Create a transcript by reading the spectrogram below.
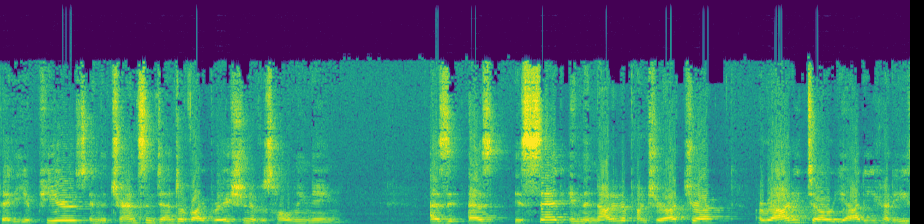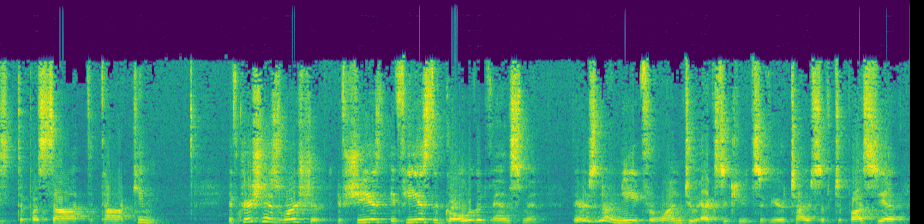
that he appears in the transcendental vibration of his holy name. As, it, as is said in the Narada Pancharatra, Aradito Yadi Haris Tapasa Tata Kim. If Krishna is worshipped, if, she is, if he is the goal of advancement, there is no need for one to execute severe types of tapasya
